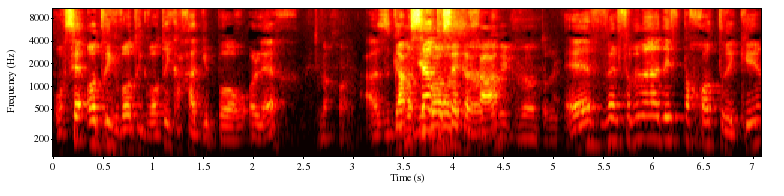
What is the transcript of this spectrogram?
עושה עוד טריק ועוד טריק ועוד טריק, ככה הגיבור הולך, נכון. אז גם הסרט עושה ככה. אה, ולפעמים היה עדיף פחות טריקים,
